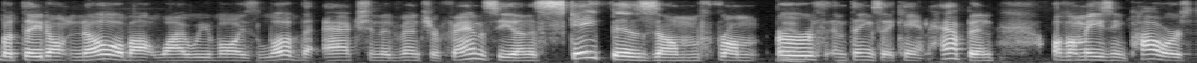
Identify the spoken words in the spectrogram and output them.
but they don't know about why we've always loved the action, adventure, fantasy, and escapism from Earth and things that can't happen of amazing powers.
